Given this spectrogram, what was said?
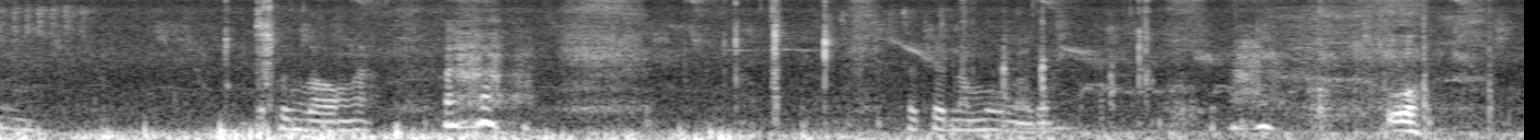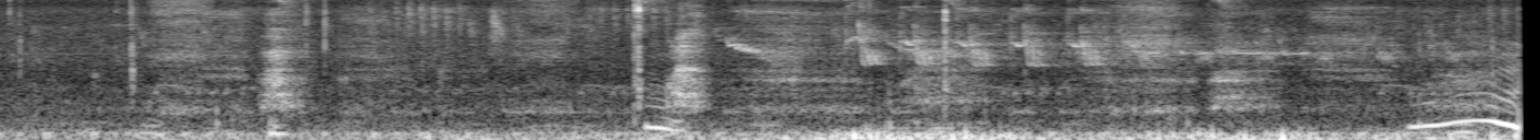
อืมจะเพิ่งลองอะจะเช็ดน้ำมูกหน่อยดิโอ้อืม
